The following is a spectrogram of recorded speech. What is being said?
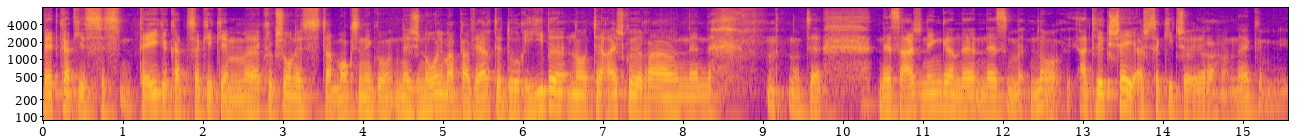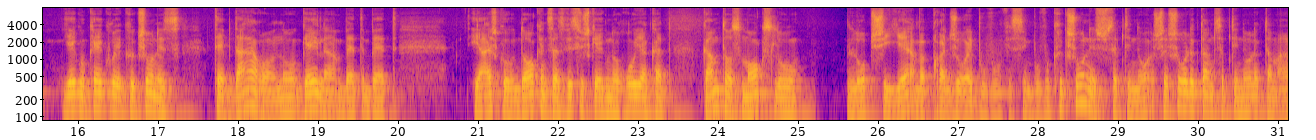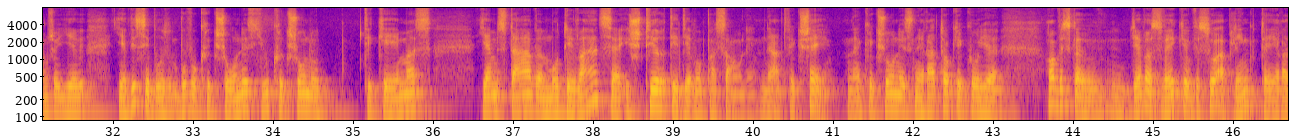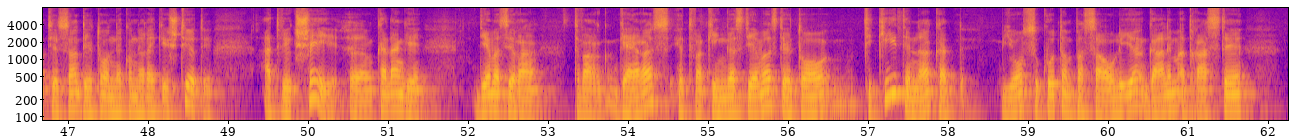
bet kad jis teigia, kad, sakykime, krikščionis tą mokslininkų nežinojimą pavertė dorybę, nu, tai aišku yra ne, ne, nu, tai nesažininga, ne, nes nu, atvirkščiai aš sakyčiau yra. Ne, jeigu kai kurie krikščionys taip daro, nu, gaila, bet, bet ir aišku, Dawkinsas visiškai ignoruoja, kad gamtos mokslų lopšyje, arba pradžioj buvo visi buvo krikščionys, 16-17 amžiuje jie, jie visi buvo, buvo krikščionys, jų krikščionių tikėjimas jiems davė motivaciją ištirti Dievo pasaulį, ne atvirkščiai. Ne, krikščionys nėra tokie, kurie, o viską, Dievas veikia visur aplink, tai yra tiesa, dėl to nieko nereikia ištirti. Atvirkščiai, e, kadangi Dievas yra tvar, geras ir tvarkingas Dievas, dėl to tikėtina, kad jo sukurtam pasaulyje galim atrasti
